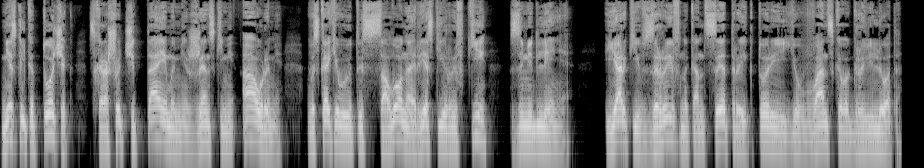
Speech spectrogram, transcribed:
Несколько точек с хорошо читаемыми женскими аурами выскакивают из салона резкие рывки замедления. Яркий взрыв на конце траектории Йованского гравелета,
